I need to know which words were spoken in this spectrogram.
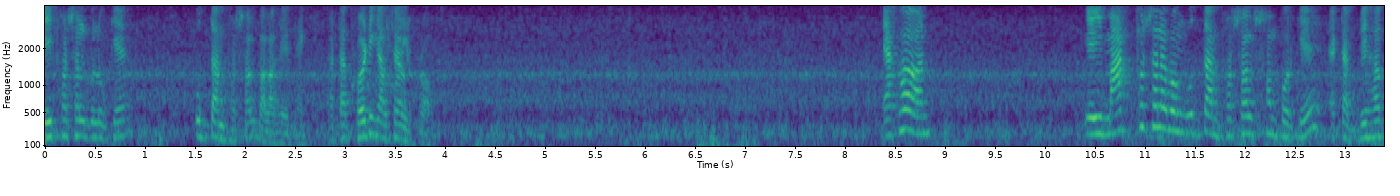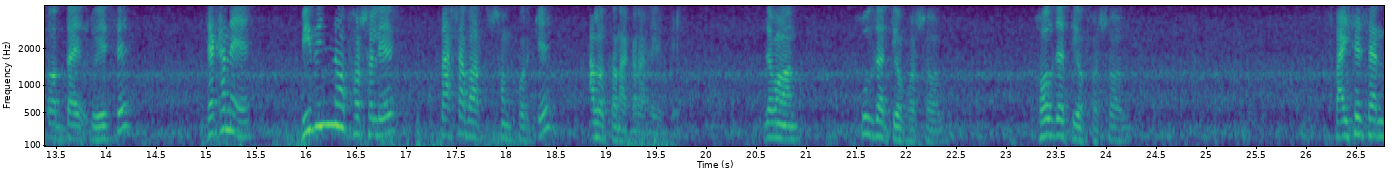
এই ফসলগুলোকে উদ্যান ফসল বলা হয়ে থাকে, অর্থাৎ হর্টিকালচারাল ক্রপস এখন এই মাঠ ফসল এবং উদ্যান ফসল সম্পর্কে একটা বৃহৎ অধ্যায় রয়েছে, যেখানে বিভিন্ন ফসলের চাষাবাদ সম্পর্কে আলোচনা করা হয়েছে। যেমন ফুল জাতীয় ফসল ফল জাতীয় ফসল স্পাইসেস অ্যান্ড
